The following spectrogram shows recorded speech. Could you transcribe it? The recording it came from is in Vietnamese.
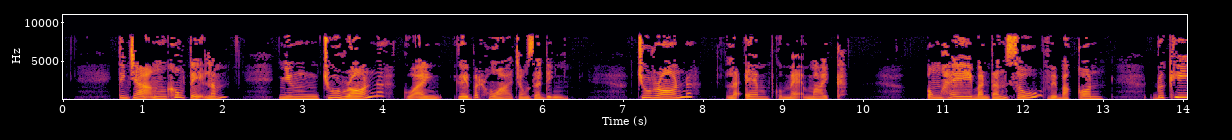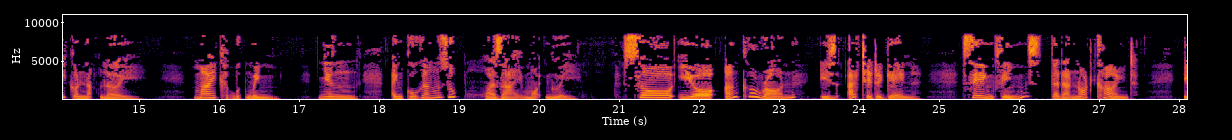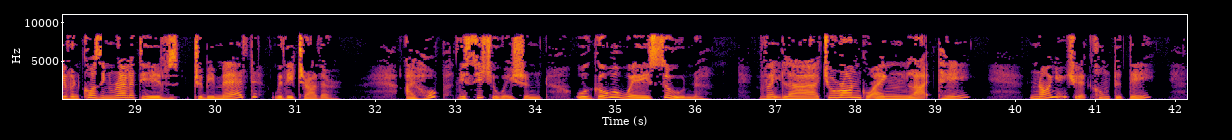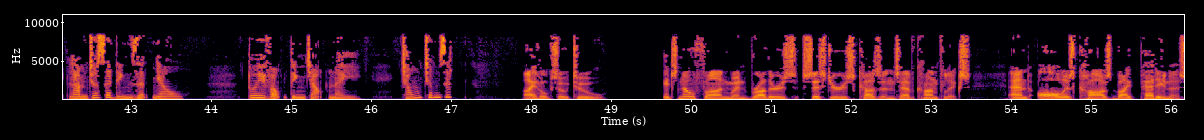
Tình trạng không tệ lắm, nhưng chú Ron của anh gây bất hòa trong gia đình. Chú Ron là em của mẹ Mike. Ông hay bàn tán xấu về bà con, đôi khi còn nặng lời. Mike bực mình, nhưng anh cố gắng giúp hòa giải mọi người. So your Uncle Ron is at it again, saying things that are not kind, even causing relatives to be mad with each other. I hope this situation will go away soon. Vậy là chú Ron của anh lại thế. Nói những chuyện không tử tế, làm cho gia đình giận nhau. Tôi hy vọng tình trạng này chóng chấm dứt. I hope so too. It's no fun when brothers, sisters, cousins have conflicts, and all is caused by pettiness.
